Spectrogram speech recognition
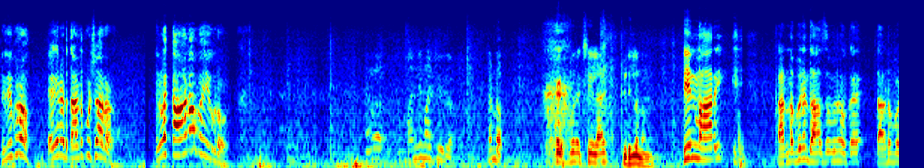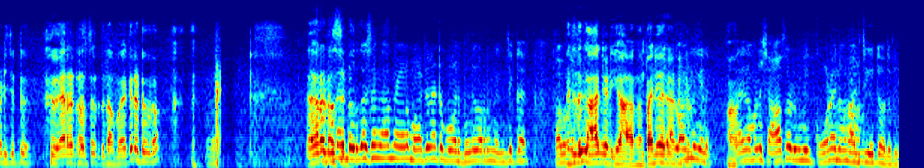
നിധി ബ്രോ എങ്ങനെയുണ്ട്? തണുപ്പ് ഉഷാറാണോ? നിങ്ങളെ കാണാൻ പോയി ബ്രോ? മഞ്ഞ് മാറ്റി കണ്ടോ? രക്ഷയില്ല കിടില്ല സീൻ മാറി. കണ്ണപ്പനും ദാസപ്പനും ഒക്കെ തണുപ്പടിച്ചിട്ട് വേറെ ഡ്രസ്സ് എടുത്തിട്ടാ പോയ. എങ്ങനെയുണ്ട് ബ്രോ? വേറെ ഡ്രസ്സ് നിർദ്ദേശം കാരണം ഞങ്ങൾ മാറ്റാനായിട്ട് പോകണം പുള്ളി പറഞ്ഞു നെഞ്ചൊക്കെ എന്നിട്ട് കാറ്റടിക്കാ. അങ്ങ് പനി അതായത് നമ്മൾ ശ്വാസം എടുക്കുമ്പോൾ ഈ കോണ അടിച്ച് കയറ്റി വന്നിട്ട്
